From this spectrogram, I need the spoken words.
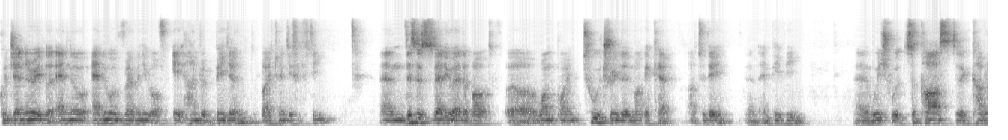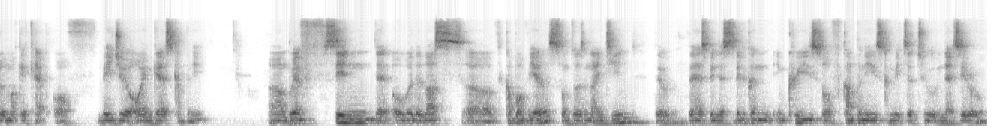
could generate an annual, annual revenue of 800 billion by 2050. And this is valued at about uh, 1.2 trillion market cap uh, today, and NPV, and which would surpass the current market cap of major oil and gas company. Um, we have seen that over the last uh, couple of years, from 2019, there, there, has been a significant increase of companies committed to net zero.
